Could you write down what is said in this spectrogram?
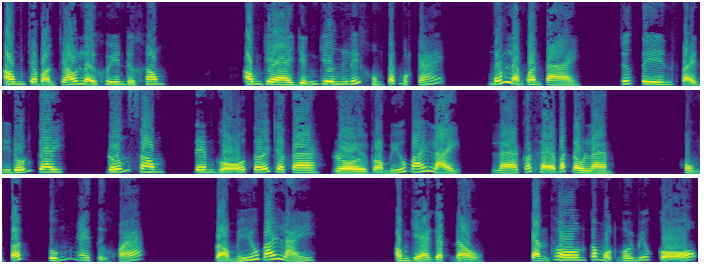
ông cho bọn cháu lời khuyên được không? Ông già dửng dưng liếc hùng tất một cái. Muốn làm quan tài, trước tiên phải đi đốn cây. Đốn xong, đem gỗ tới cho ta, rồi vào miếu bái lại, là có thể bắt đầu làm. Hùng tất túm ngay từ khóa. Vào miếu bái lại. Ông già gật đầu. Cạnh thôn có một ngôi miếu cổ.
